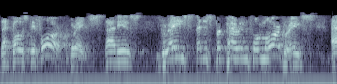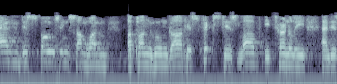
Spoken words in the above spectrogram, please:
that goes before grace. That is, grace that is preparing for more grace and disposing someone upon whom God has fixed his love eternally and is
